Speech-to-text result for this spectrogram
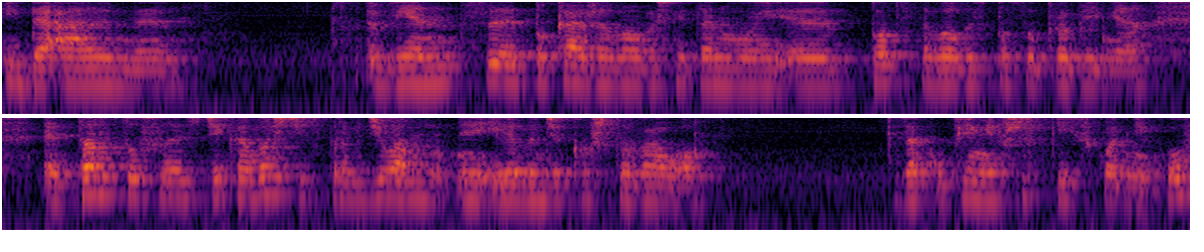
idealny. Więc pokażę Wam właśnie ten mój podstawowy sposób robienia tortów. Z ciekawości sprawdziłam, ile będzie kosztowało zakupienie wszystkich składników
